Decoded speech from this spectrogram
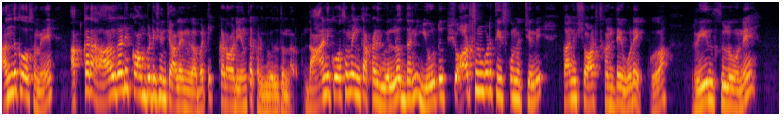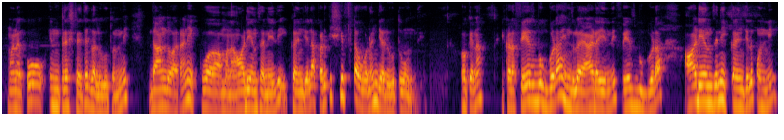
అందుకోసమే అక్కడ ఆల్రెడీ కాంపిటీషన్ చాలా అయింది కాబట్టి ఇక్కడ ఆడియన్స్ అక్కడికి వెళ్తున్నారు. దానికోసమే ఇంకా అక్కడికి వెళ్ళొద్దని యూట్యూబ్ షార్ట్స్ని కూడా తీసుకొని వచ్చింది. కానీ షార్ట్స్ కంటే కూడా ఎక్కువ రీల్స్లోనే మనకు ఇంట్రెస్ట్ అయితే కలుగుతుంది. దాని ద్వారానే ఎక్కువ మన ఆడియన్స్ అనేది ఇక్కడి నుంచి అక్కడికి షిఫ్ట్ అవ్వడం జరుగుతూ ఉంది. ఓకేనా? ఇక్కడ ఫేస్బుక్ కూడా ఇందులో యాడ్ అయ్యింది. ఫేస్బుక్ కూడా ఆడియన్స్ని ఇక్కడి నుంచి కొన్ని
